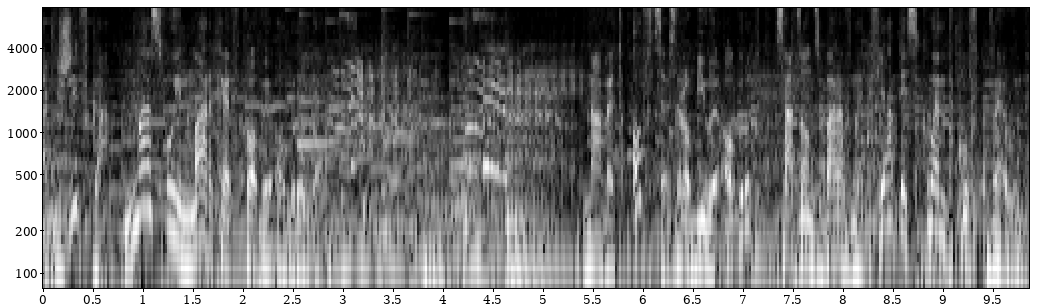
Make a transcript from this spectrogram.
A grzywka ma swój marchewkowy ogródek. Nawet owce zrobiły ogród, sadząc barwne kwiaty z kłębków wełny.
